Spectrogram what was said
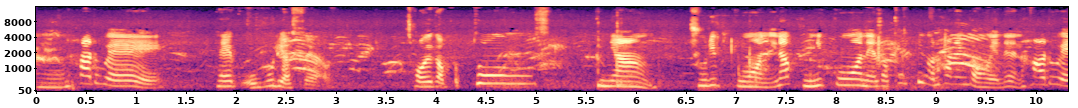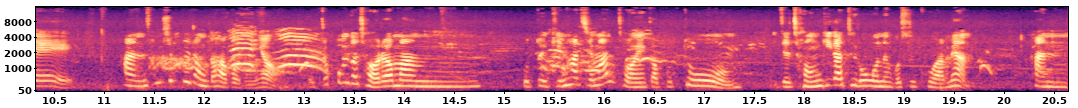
음, 하루에 105불이었어요. 저희가 보통 그냥 주립공원이나 국립공원에서 캠핑을 하는 경우에는 하루에 한 30불 정도 하거든요. 조금 더 저렴한 곳도 있긴 하지만 저희가 보통 이제 전기가 들어오는 곳을 구하면 한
